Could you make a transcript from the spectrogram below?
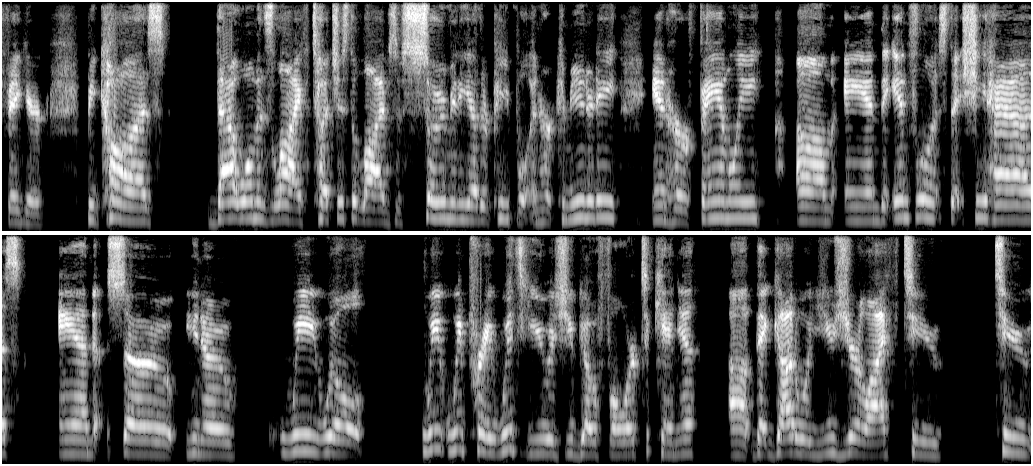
figure because that woman's life touches the lives of so many other people in her community, in her family, um, and the influence that she has. And so, you know, we will we we pray with you as you go forward to Kenya uh, that God will use your life to to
